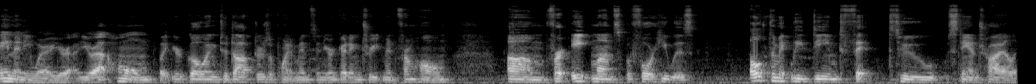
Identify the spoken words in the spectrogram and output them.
in anywhere. You're you're at home, but you're going to doctor's appointments and you're getting treatment from home um, for eight months before he was ultimately deemed fit to stand trial.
